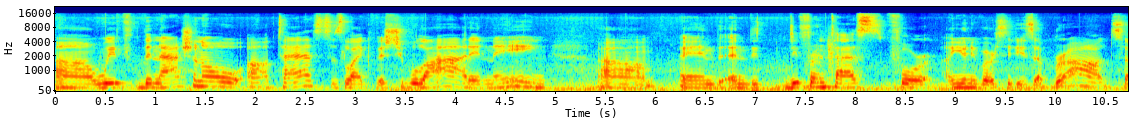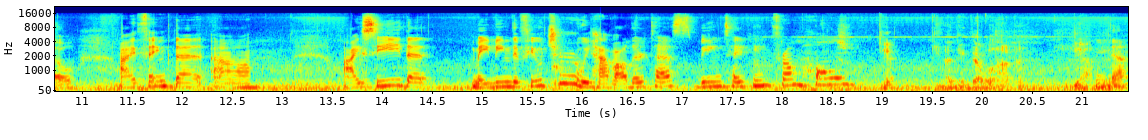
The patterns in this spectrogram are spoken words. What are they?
uh, with the national uh, tests like vestibular enem um, and and the different tests for uh, universities abroad so i think that um, i see that maybe in the future we have other tests being taken from home Yeah. I think that will happen. Yeah. yeah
